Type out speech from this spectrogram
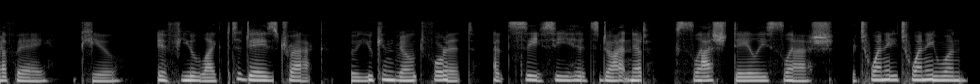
FAQ. If you liked today's track, you can vote for it at cchits.net slash daily slash 2021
